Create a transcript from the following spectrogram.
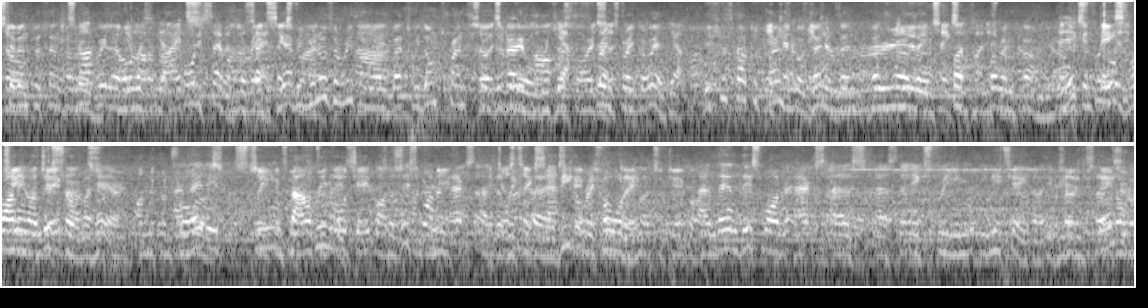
So 7% it's on not it. really a whole It lot of yeah, writes 47%. on the RAID 6 Yeah, but you know the reason why is that we don't transfer so it's the a very video, we powerful just storage print system. straight away. Yeah. If you start to It can, transcode, it then, can then really take some problem punishment. comes. The Yeah. And you can Extreme is basically running on this server here. on the And then controllers. it So you streams can down to three more this. JBOD So this one acts as It a just takes SAS video recording, JBOD to JBOD. and then this one acts as, as the extreme initiator. If So you if can you talk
